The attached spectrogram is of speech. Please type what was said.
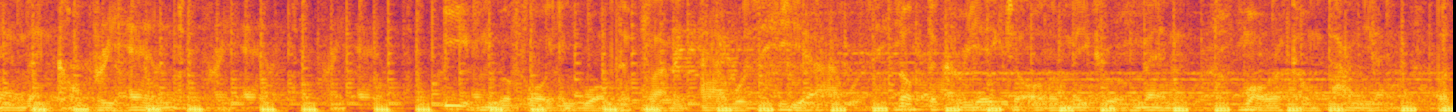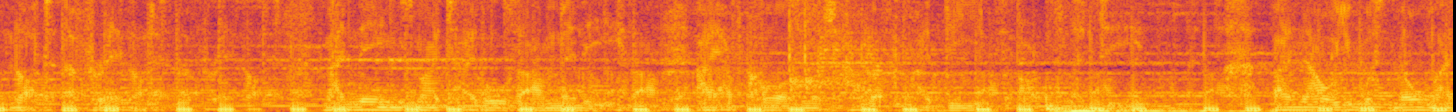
Understand and comprehend. Even before you walked the planet, I was here. Not the creator or the maker of men, more a companion, but not a friend. My names, my titles are many. I have caused much havoc, my deeds are plenty. By now you must know my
